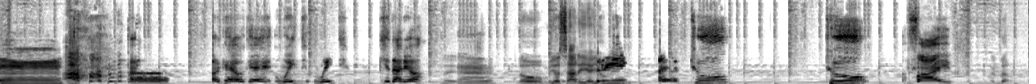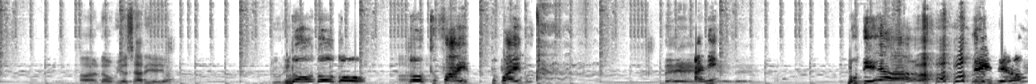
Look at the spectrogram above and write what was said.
음. 어. 오케이, 오케이. Wait, wait. 기다려. 네. 음. 너몇 살이에요? Three, uh, two, two, five. 너, 아, 너몇 살이에요? 둘이. No, no, no. 아, No, two five. 네. 아니? 네, 네. 뭐 내야? Three zero.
